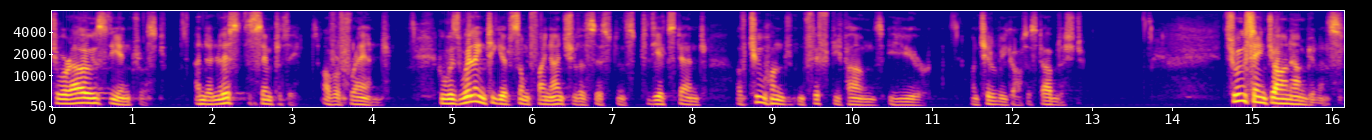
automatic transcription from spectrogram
to arouse the interest and enlist the sympathy of a friend who was willing to give some financial assistance to the extent of £250 a year until we got established. Through St. John Ambulance,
